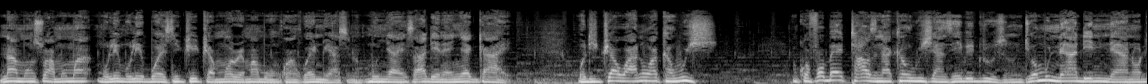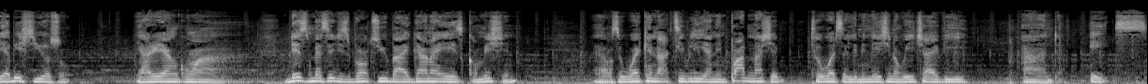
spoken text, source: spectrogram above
Na mo nso a moma molemole boys no twatwa mmɔwerɛ ma mo nkwankwa nnuase no. Monyae saa deɛ no ɛnyɛ guy wɔde twa wɔ a na waka wish. Nkurɔfoɔ bɛyɛ thousand aka wish ansa yɛbɛduru so. No nti ɔmo nyinaa deɛ nyinaa no ɔde abɛsie so. Yareɛ nko a. This message is brought to you by ghana aids commission. Uh, also working actively and in partnership towards elimination of hiv and aids.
